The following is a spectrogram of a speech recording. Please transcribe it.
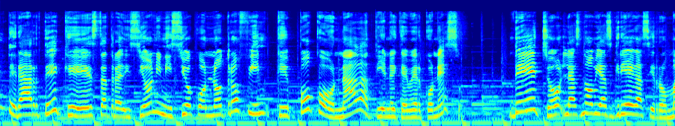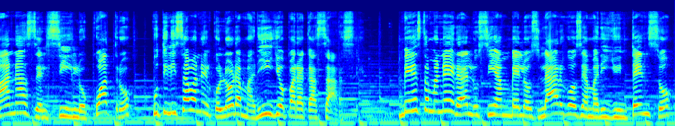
enterarte que esta tradición inició con otro fin que poco o nada tiene que ver con eso. De hecho, las novias griegas y romanas del siglo IV utilizaban el color amarillo para casarse. De esta manera lucían velos largos de amarillo intenso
